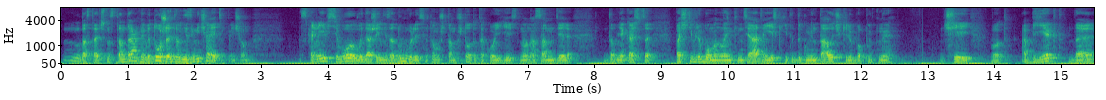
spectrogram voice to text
ну, достаточно стандартный, вы тоже этого не замечаете причем. Скорее всего, вы даже и не задумывались о том, что там что-то такое есть, но на самом деле, да, мне кажется, почти в любом онлайн-кинотеатре есть какие-то документалочки любопытные, чей вот объект, да,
